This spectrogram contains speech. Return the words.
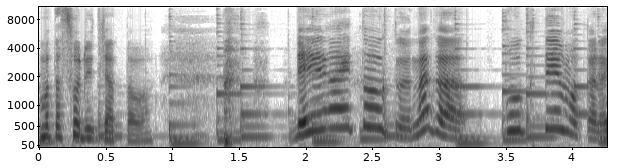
またそれちゃったわ。恋愛トーク？なんかトークテーマから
